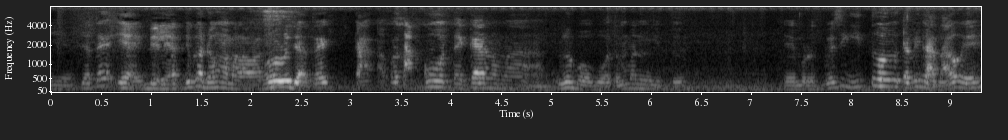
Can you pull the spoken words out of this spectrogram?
Iya. Jatuh ya dilihat juga dong sama lawan lu, lu jatuh apa takut ya kan sama lu bawa-bawa temen gitu. Ya menurut gue sih gitu, tapi nggak tahu ya.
